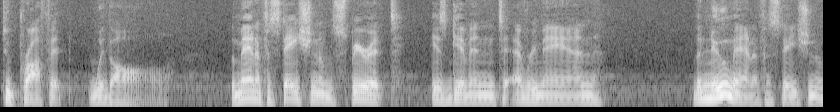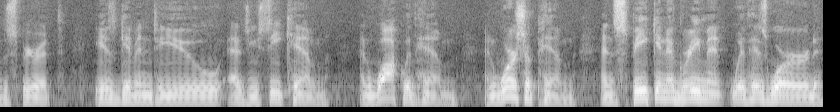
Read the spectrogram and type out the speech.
to profit withal the manifestation of the Spirit is given to every man. The new manifestation of the Spirit is given to you as you seek him and walk with him and worship him and speak in agreement with his word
